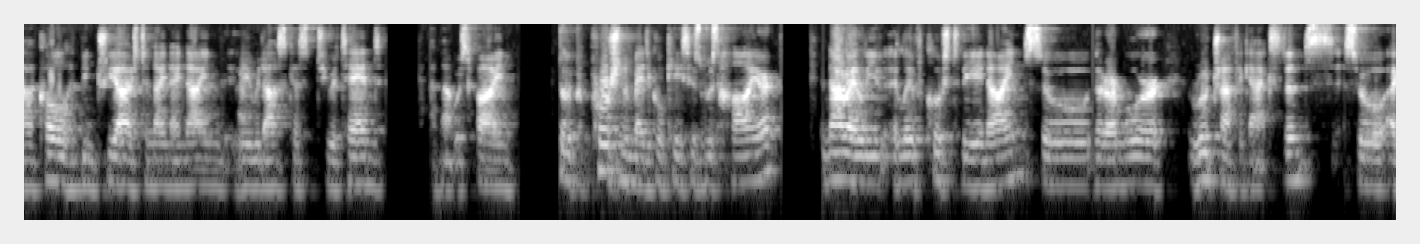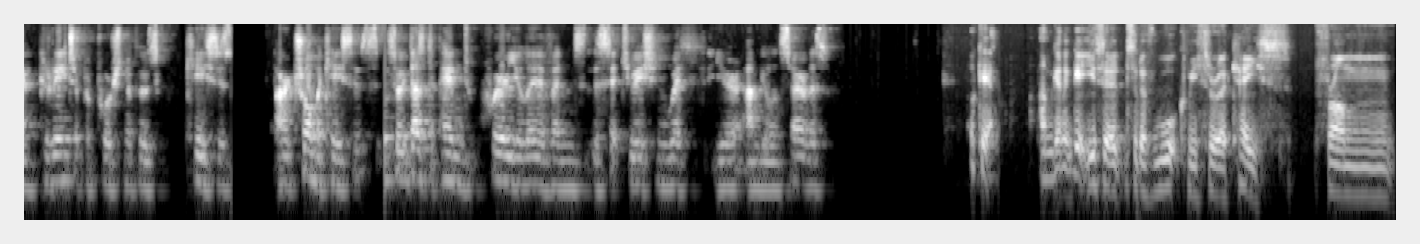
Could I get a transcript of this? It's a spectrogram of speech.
a call had been triaged to 999, they would ask us to attend, and that was fine. So the proportion of medical cases was higher. Now I live, I live close to the A9, so there are more road traffic accidents. So a greater proportion of those cases are trauma cases. So it does depend where you live and the situation with your ambulance service. Okay, I'm going to get you to sort of walk me through a case from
